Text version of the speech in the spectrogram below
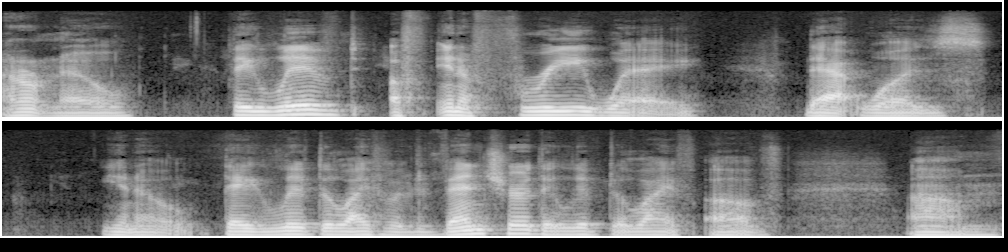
I don't know. They lived a, in a free way that was, you know, they lived a life of adventure. They lived a life of um,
